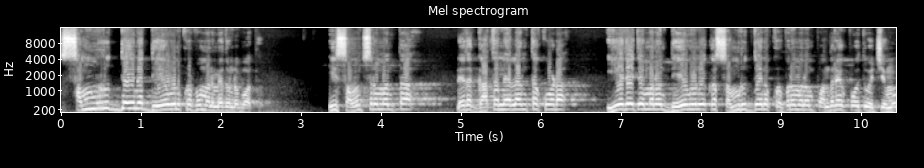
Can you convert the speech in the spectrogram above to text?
సమృద్ధైన దేవుని కృప మన మీద ఉండబోతుంది. ఈ సంవత్సరం అంతా లేదా గత నెలంతా కూడా ఏదైతే మనం దేవుని యొక్క సమృద్ధైన కృపను మనం పొందలేకపోతూ వచ్చామో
